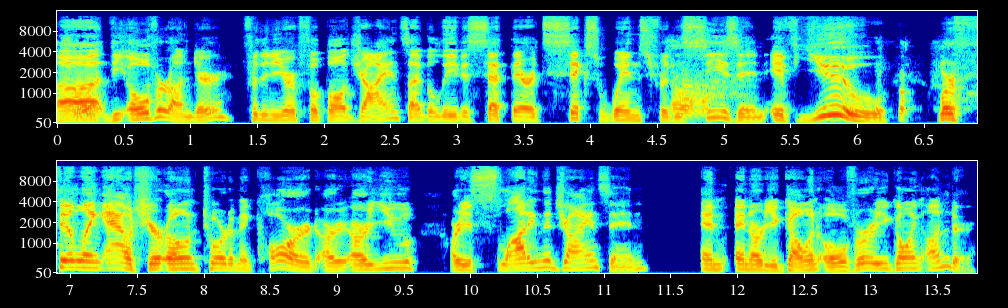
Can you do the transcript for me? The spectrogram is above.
Uh, sure. The over under for the New York football Giants, I believe, is set there at six wins for the uh. season. If you were filling out your own tournament card, are, are you are you slotting the Giants in? And, and are you going over? Or are you going under?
